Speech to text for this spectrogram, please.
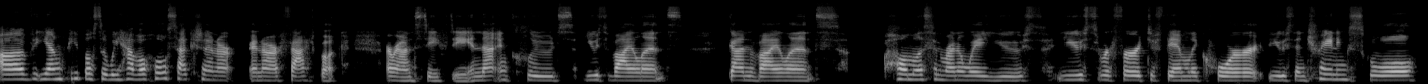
of young people. So, we have a whole section in our, in our fact book around safety, and that includes youth violence, gun violence, homeless and runaway youth, youth referred to family court, youth in training school,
